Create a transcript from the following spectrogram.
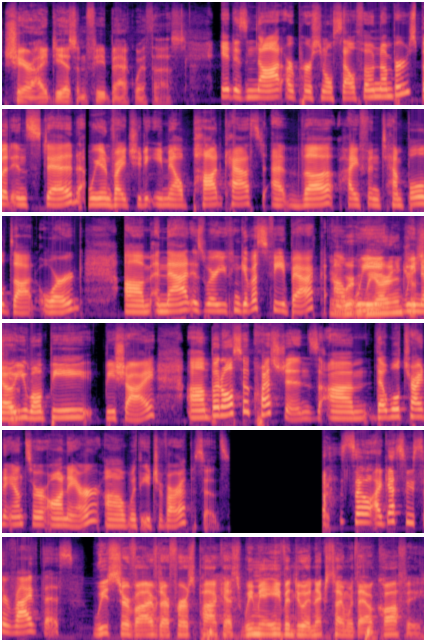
share ideas and feedback with us. It is not our personal cell phone numbers, but instead we invite you to email podcast at the hyphen temple.org. Um, and that is where you can give us feedback. Uh, we, we, are interested. We know you won't be, be shy, um, but also questions um, that we'll try to answer on air uh, with each of our episodes. so I guess we survived this. We survived our first podcast. We may even do it next time without coffee.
